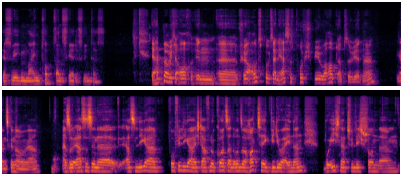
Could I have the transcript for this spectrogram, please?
Deswegen mein Top-Transfer des Winters. Der hat, glaube ich, auch in, äh, für Augsburg sein erstes Profispiel überhaupt absolviert, ne? Ganz genau, ja. Also erstes in der ersten Liga, Profiliga. Ich darf nur kurz an unser Hot Take Video erinnern, wo ich natürlich schon ähm,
